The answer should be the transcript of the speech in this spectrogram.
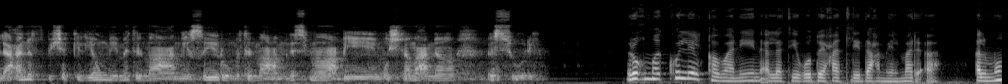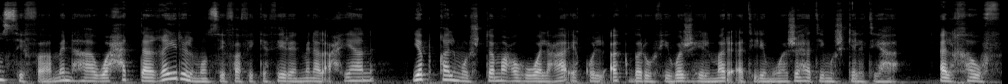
لعنف بشكل يومي مثل ما عم يصير ومثل ما عم نسمع بمجتمعنا السوري. رغم كل القوانين التي وضعت لدعم المرأة المنصفة منها وحتى غير المنصفة في كثير من الأحيان يبقى المجتمع هو العائق الأكبر في وجه المرأة لمواجهة مشكلتها. الخوف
